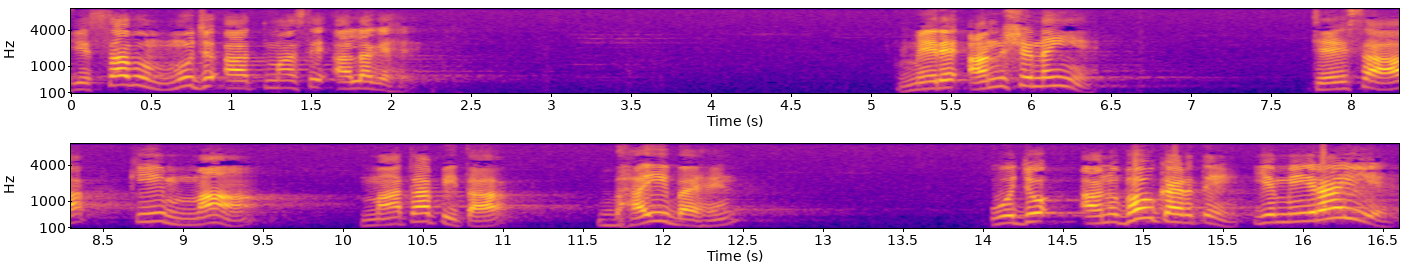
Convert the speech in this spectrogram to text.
ये सब मुझ आत्मा से अलग है। मेरे अंश नहीं है। जैसा कि माँ माता पिता भाई बहन वो जो अनुभव करते हैं, ये मेरा ही है।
